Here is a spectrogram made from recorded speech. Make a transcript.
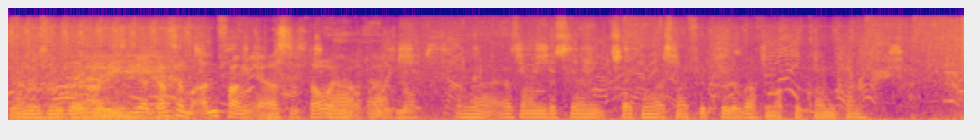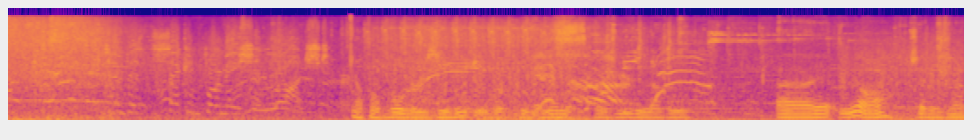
wir müssen Ja, überlegen. ja ganz am Anfang erst, das dauert ja, Ja, auch ja. noch. Also erstmal ein bisschen checken, was man für coole Waffen noch bekommen kann. Apropos, wir müssen Loot überprüfen, was liegen lassen. Äh, ja, check ich mal.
